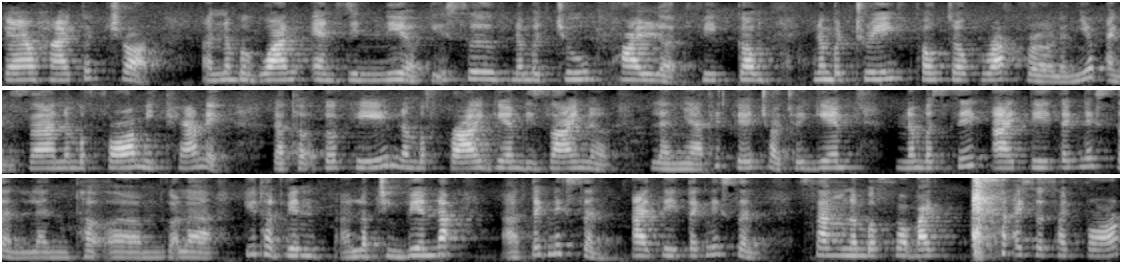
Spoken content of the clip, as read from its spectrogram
cao high tech job. Uh, number one, engineer, kỹ sư. Number two, pilot, phi công. Number three, photographer là nhiếp ảnh gia. Number four, mechanic là thợ cơ khí. Number five, game designer là nhà thiết kế trò chơi game. Number six, IT technician là thợ um, gọi là kỹ thuật viên, uh, lập trình viên đó. Uh, technician, IT technician. Sang number four, by exercise four.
